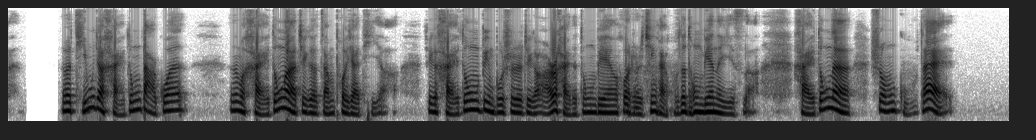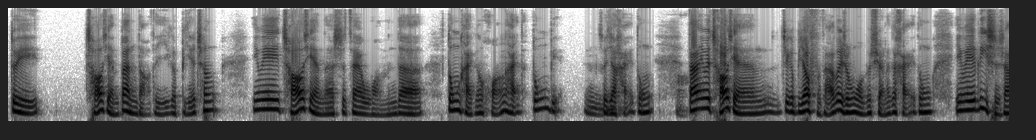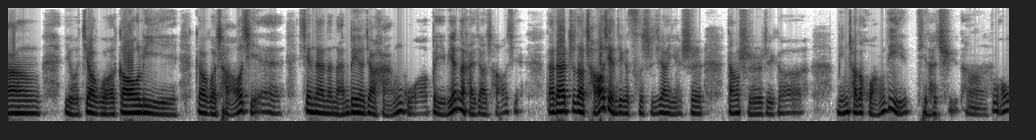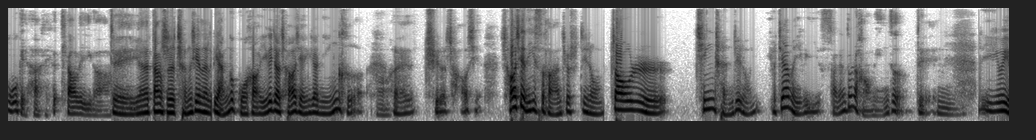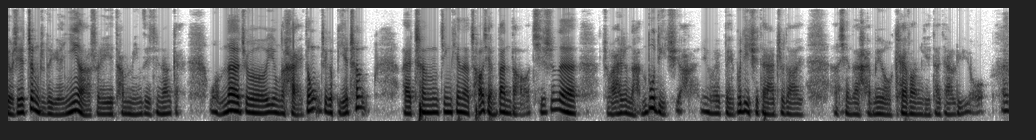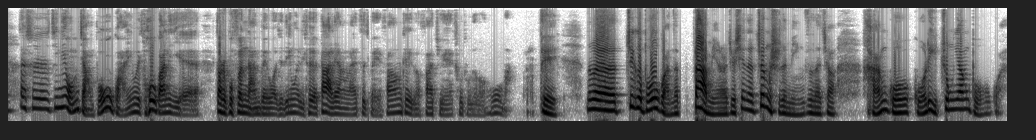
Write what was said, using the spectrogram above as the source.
那么题目叫海东大观。那么海东啊，这个咱们破一下题啊。这个海东并不是这个洱海的东边，或者是青海湖的东边的意思啊。海东呢，是我们古代对朝鲜半岛的一个别称，因为朝鲜呢是在我们的东海跟黄海的东边。嗯，所以叫海东。当然，因为朝鲜这个比较复杂，为什么我们选了个海东？因为历史上有叫过高丽，叫过朝鲜，现在呢南边又叫韩国，北边呢还叫朝鲜。大家知道，朝鲜这个词实际上也是当时这个。明朝的皇帝替他取的，嗯，朱洪武给他这 个挑了一个，对，原来当时呈现了两个国号，一个叫朝鲜，一个叫宁和，后来取了朝鲜。朝鲜的意思好像就是这种朝日清晨这种有这样的一个意思，反正都是好名字。对，嗯，因为有些政治的原因啊，所以他们名字也经常改。我们呢就用个海东这个别称来称今天的朝鲜半岛。其实呢。主要还是南部地区啊，因为北部地区大家知道，啊，现在还没有开放给大家旅游。哎，但是今天我们讲博物馆，因为博物馆里也倒是不分南北，我觉得，因为里头有大量来自北方这个发掘出土的文物嘛。对，那么这个博物馆的大名儿就现在正式的名字呢，叫韩国国立中央博物馆。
